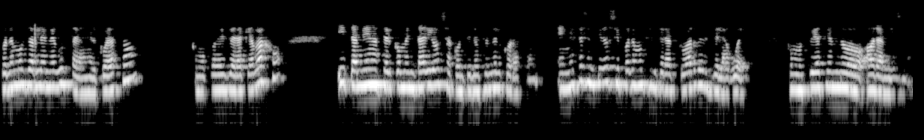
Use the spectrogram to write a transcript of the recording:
Podemos darle me gusta en el corazón, como podéis ver aquí abajo, y también hacer comentarios a continuación del corazón. En este sentido sí podemos interactuar desde la web, como estoy haciendo ahora mismo.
